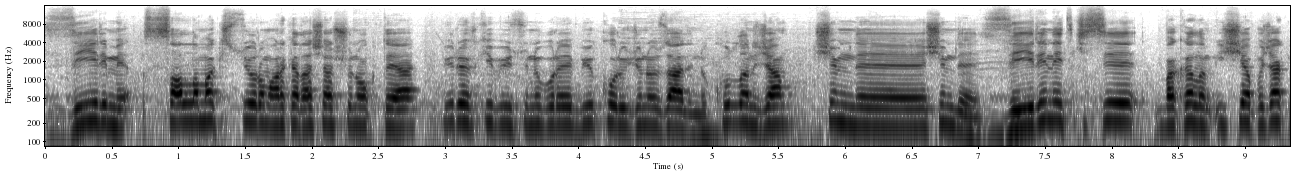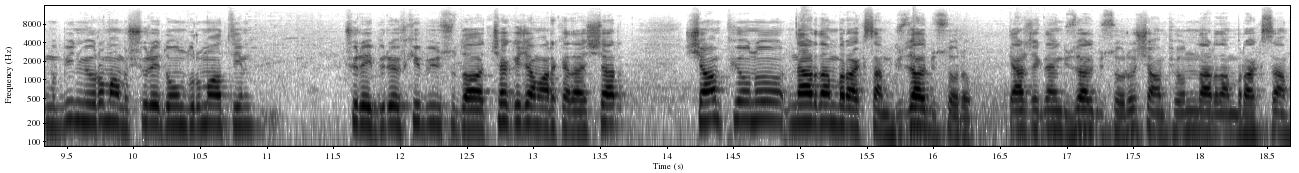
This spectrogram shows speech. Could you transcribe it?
Zehirimi sallamak istiyorum arkadaşlar şu noktaya. Bir öfke büyüsünü buraya büyük koruyucunun özelliğini kullanacağım. Şimdi şimdi zehirin etkisi bakalım iş yapacak mı bilmiyorum ama şuraya dondurma atayım. Şuraya bir öfke büyüsü daha çakacağım arkadaşlar. Şampiyonu nereden bıraksam? Güzel bir soru. Gerçekten güzel bir soru. Şampiyonu nereden bıraksam?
